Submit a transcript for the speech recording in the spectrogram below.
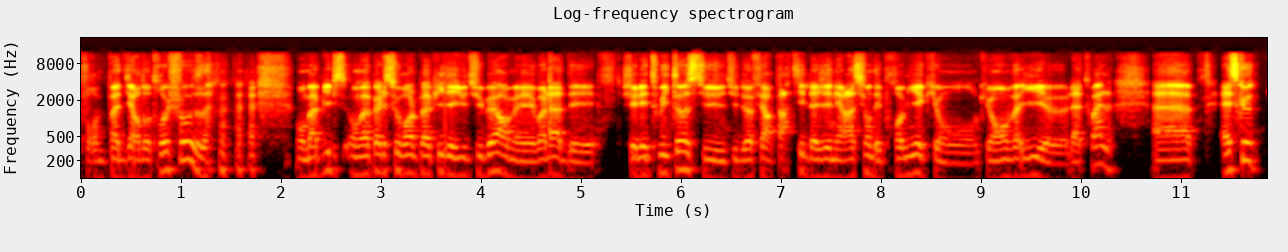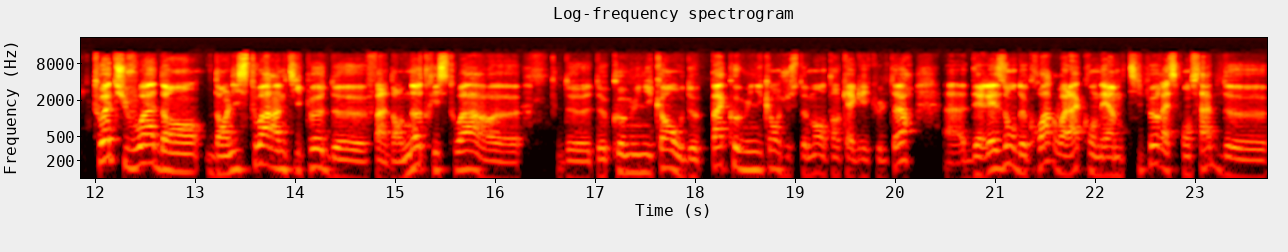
pour ne pas dire d'autre chose. on m'appelle souvent le papy des youtubeurs, mais voilà, chez les tweetos, tu, dois faire partie de la génération des premiers qui ont, envahi la toile. Est-ce que toi, tu vois dans, l'histoire un petit peu de, enfin, dans notre histoire, de, de, communicants ou de pas communicants justement en tant qu'agriculteur, des raisons de croire voilà, qu'on est un petit peu responsable de,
